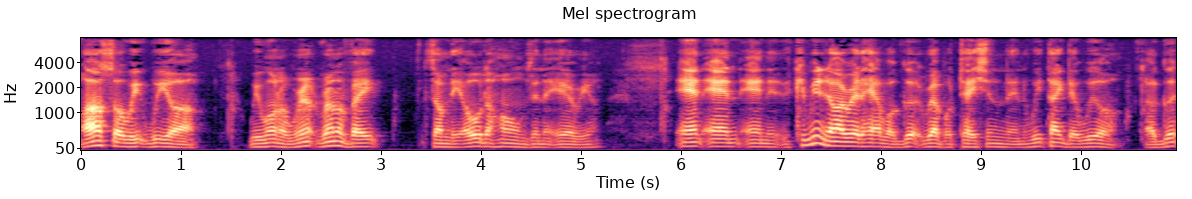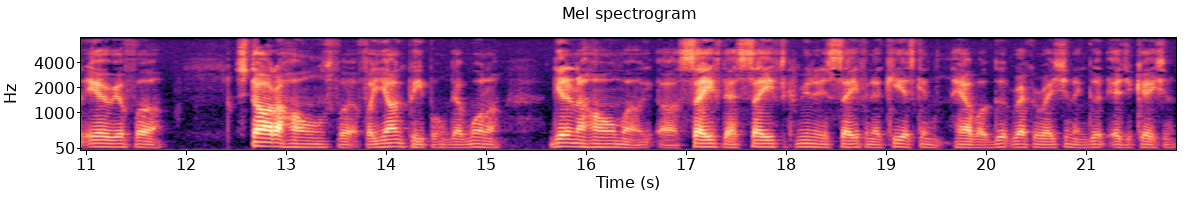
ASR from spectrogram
Also, we we uh we want to re- renovate some of the older homes in the area and and and the community already have a good reputation, and we think that we're a good area for starter homes for, for young people that want to get in a home uh, uh, safe, that's safe, the community is safe, and their kids can have a good recreation and good education.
